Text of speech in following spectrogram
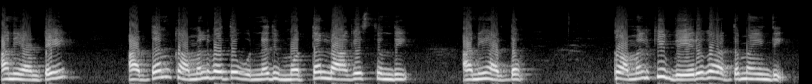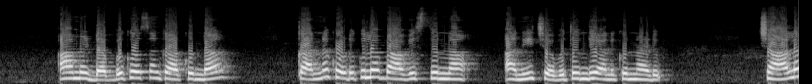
అని అంటే అర్థం కమల్ వద్ద ఉన్నది మొత్తం లాగేస్తుంది అని అర్థం. కమల్కి వేరుగా అర్థమైంది. ఆమె డబ్బు కోసం కాకుండా కన్న కొడుకులా భావిస్తున్నా అని చెబుతుంది అనుకున్నాడు. చాలా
